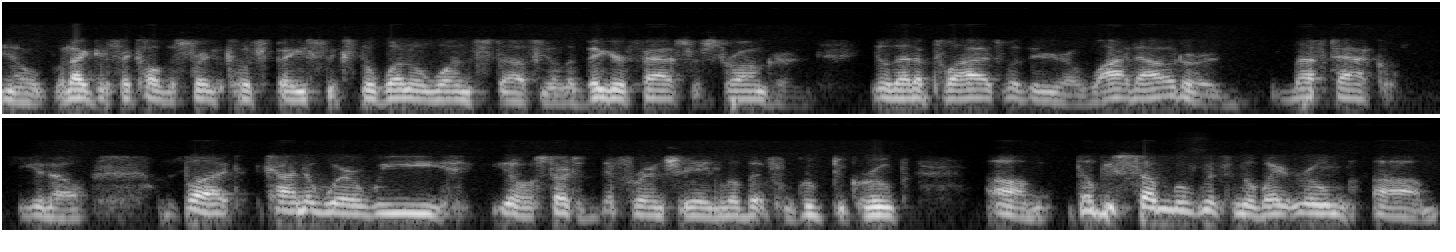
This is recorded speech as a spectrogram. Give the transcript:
you know what I guess I call the strength coach basics, the 101 stuff. You know, the bigger, faster, stronger. You know that applies whether you're a wide out or left tackle you know. But kind of where we, you know, start to differentiate a little bit from group to group, um, there'll be some movements in the weight room. Um,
